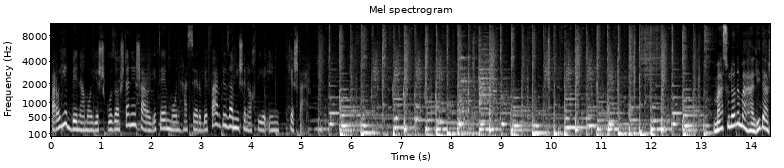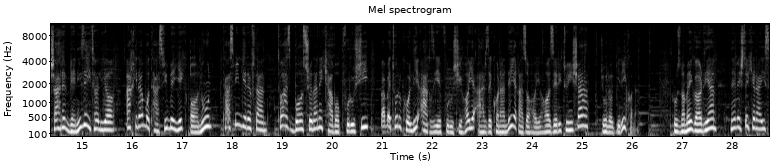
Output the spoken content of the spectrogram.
برای به نمایش گذاشتن شرایط منحصر به فرد زمینشناختی این کشور. مسئولان محلی در شهر ونیز ایتالیا اخیرا با تصویب یک قانون تصمیم گرفتند تا از باز شدن کباب فروشی و به طور کلی اغذیه فروشی های عرضه کننده غذاهای حاضری تو این شهر جلوگیری کنند. روزنامه گاردین نوشته که رئیس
